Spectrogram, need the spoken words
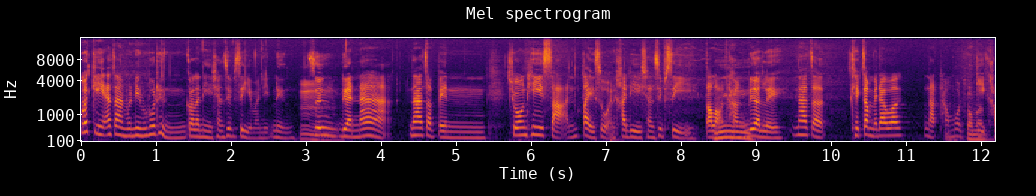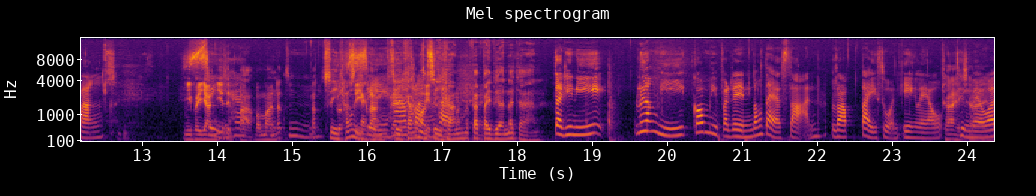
เมื่อกี้อาจารย์มุนินพูดถึงกรณีชั้น 14 มานิดนึงอืมซึ่งเดือนหน้าน่าจะเป็นช่วงที่ศาลไต่สวนคดีชั้น 14 ตลอดอืมทั้งเดือนเลย น่าจะเค้กจำไม่ได้ว่านัดทั้งหมดประมาณกี่ครั้ง มีพยานสี่ยี่สิบห้าปากประมาณสักอืมสักสี่ครั้งสี่ไงครั้งสี่ครั้งห้าก่อนสี่คครั้รั้งงไปไปเดือนน่าจะแต่ทีนี้ เรื่องนี้ก็มีประเด็นตั้งแต่ศาลรับไต่สวนเองแล้วใช่ถึงใช่แม้ว่า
